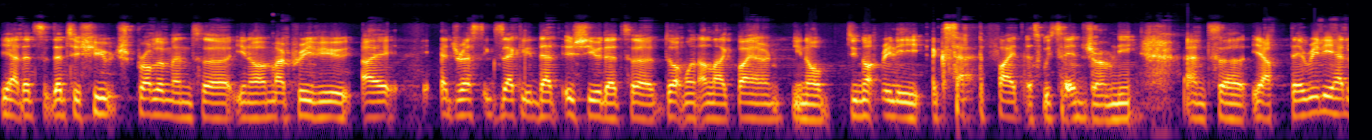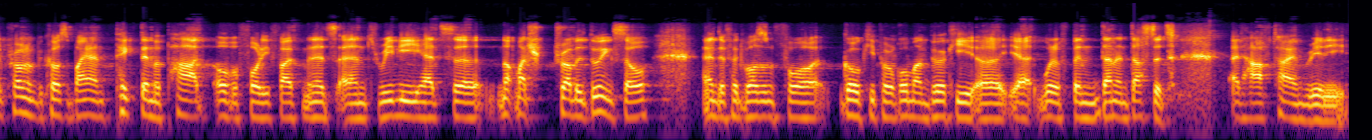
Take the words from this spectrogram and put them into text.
yeah, that's that's a huge problem. And uh, you know, in my preview, I addressed exactly that issue that uh, Dortmund, unlike Bayern, you know, do not really accept the fight, as we say in Germany. And uh, yeah, they really had a problem because Bayern picked them apart over 45 minutes and really had uh, not much trouble doing so. And if it wasn't for goalkeeper Roman Bürki, uh, yeah, it would have been done and dusted at halftime. Really,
